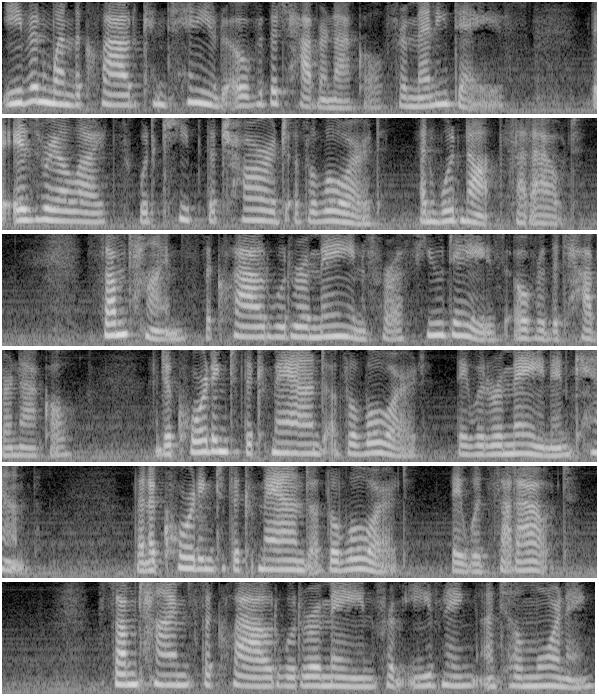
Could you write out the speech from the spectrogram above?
Even when the cloud continued over the tabernacle for many days, the Israelites would keep the charge of the Lord and would not set out. Sometimes the cloud would remain for a few days over the tabernacle, and according to the command of the Lord, they would remain in camp. Then, according to the command of the Lord, they would set out. Sometimes the cloud would remain from evening until morning,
